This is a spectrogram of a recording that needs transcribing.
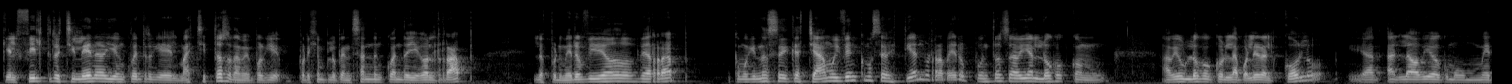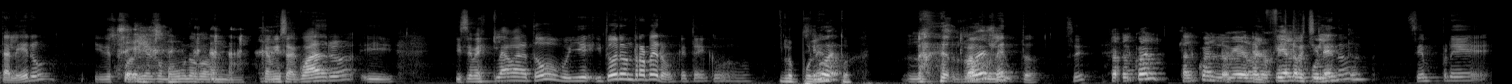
Que el filtro chileno yo encuentro que es el más chistoso también, porque, por ejemplo, pensando en cuando llegó el rap, los primeros videos de rap, como que no se cachaba muy bien cómo se vestían los raperos, pues entonces habían locos con, había un loco con la polera al colo, y a- al lado había como un metalero, y después Sí. había como uno con camisa a cuadro, y, Y se mezclaba todo, pues, y, y todo era un rapero, ¿cachai? Como Lo pulento. rapulento, ¿sí? Tal cual, tal cual, lo que el recogía filtro los chileno pulentos. Siempre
